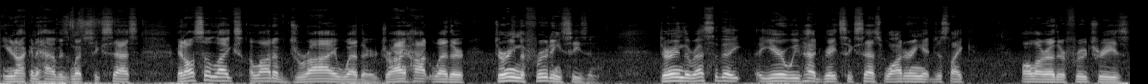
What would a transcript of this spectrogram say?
you're not going to have as much success. It also likes a lot of dry weather, dry, hot weather during the fruiting season. During the rest of the year, we've had great success watering it just like all our other fruit trees.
